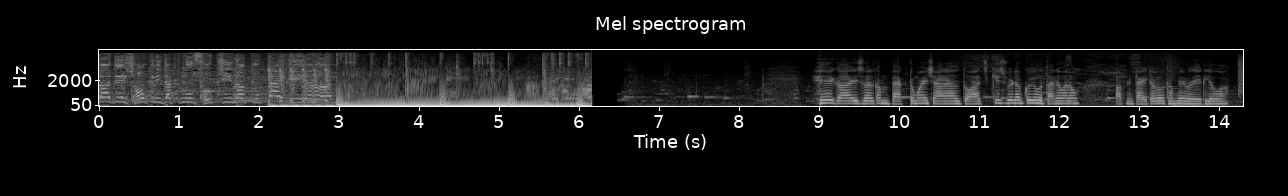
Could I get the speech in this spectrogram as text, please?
ਦਾ ਜੇ ਸ਼ੌਂਕ ਨਹੀਂ ਜੱਟ ਨੂੰ ਸੋਚੀ ਨਾ ਤੂੰ ਕਹਿ ਗਿਆ hey guys welcome back to my channel तो आज की इस वीडियो में आपको ये बताने वाला हूँ आपने टाइटल और थंबनेल में देख लिया होगा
